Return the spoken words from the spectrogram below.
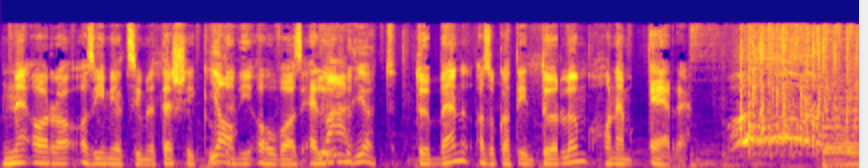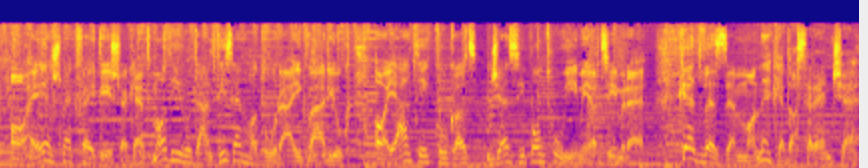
ne arra az e-mail címre tessék küldeni, ja. ahova az előbb Már jött. többen, azokat én törlöm, hanem erre. A helyes megfejtéseket ma délután 16 óráig várjuk a játékkukac jazzy.hu e-mail címre. Kedvezzem ma neked a szerencse.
